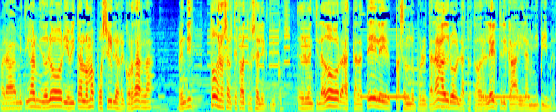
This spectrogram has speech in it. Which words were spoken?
Para mitigar mi dolor y evitar lo más posible recordarla, vendí todos los artefactos eléctricos, desde el ventilador hasta la tele, pasando por el taladro, la tostadora eléctrica y la mini pimer.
